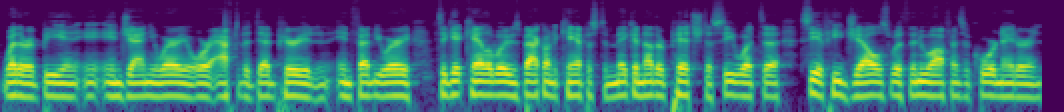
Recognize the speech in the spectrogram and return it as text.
whether it be in, in January or after the dead period in, in February, to get Caleb Williams back onto campus to make another pitch to see what uh, see if he gels with the new offensive coordinator and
